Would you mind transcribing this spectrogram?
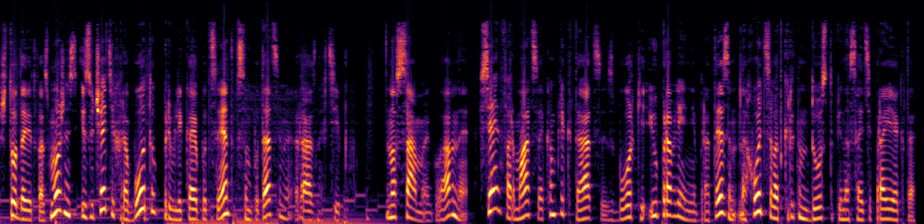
что дает возможность изучать их работу, привлекая пациентов с ампутациями разных типов. Но самое главное, вся информация о комплектации, сборке и управлении протезом находится в открытом доступе на сайте проекта,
